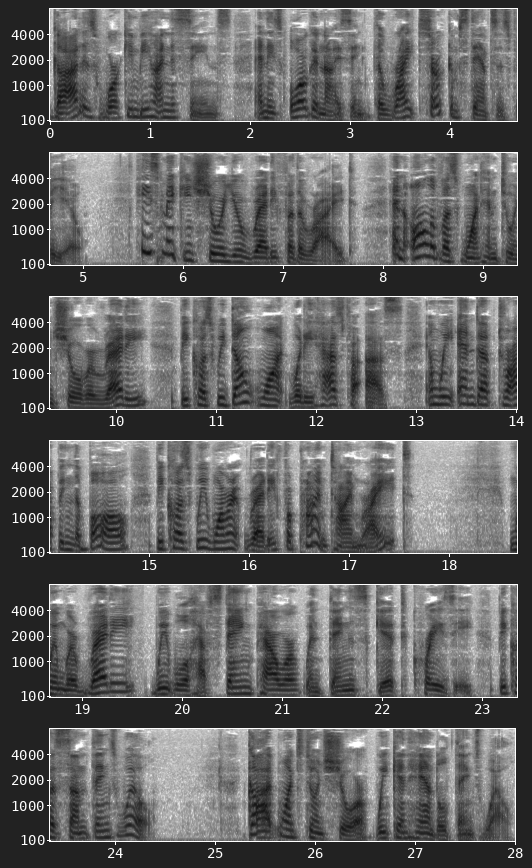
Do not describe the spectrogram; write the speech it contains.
God is working behind the scenes and He's organizing the right circumstances for you. He's making sure you're ready for the ride. And all of us want Him to ensure we're ready because we don't want what He has for us and we end up dropping the ball because we weren't ready for prime time, right? When we're ready, we will have staying power when things get crazy, because some things will. God wants to ensure we can handle things well.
